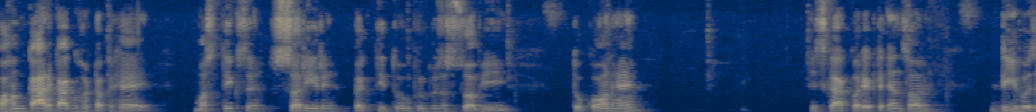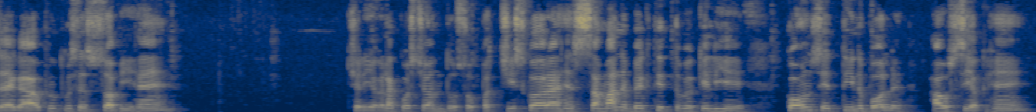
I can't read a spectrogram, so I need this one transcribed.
अहंकार का घटक है। मस्तिष्क शरीर, व्यक्तित्व उपयुक्त से सभी। तो कौन है? इसका करेक्ट आंसर डी हो जाएगा। उपयुक्त में से सभी हैं। चलिए अगला क्वेश्चन 225 कह रहा है। सामान्य व्यक्तित्व के लिए कौन से तीन बल आवश्यक हैं?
